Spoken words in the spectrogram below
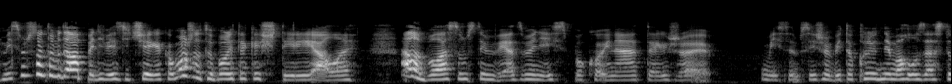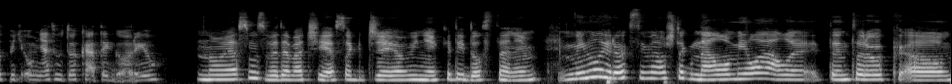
myslím, že som tomu dala 5 hviezdičiek, ako možno to boli také 4, ale, ale bola som s tým viac menej spokojná, takže myslím si, že by to kľudne mohlo zastúpiť u mňa túto kategóriu. No ja som zvedavá, či ja sa k Jayovi niekedy dostanem. Minulý rok si ma už tak nalomila, ale tento rok uh,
